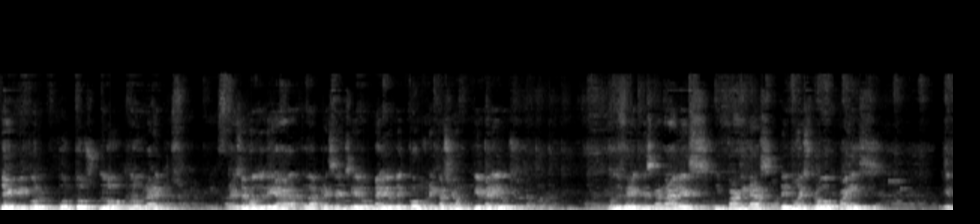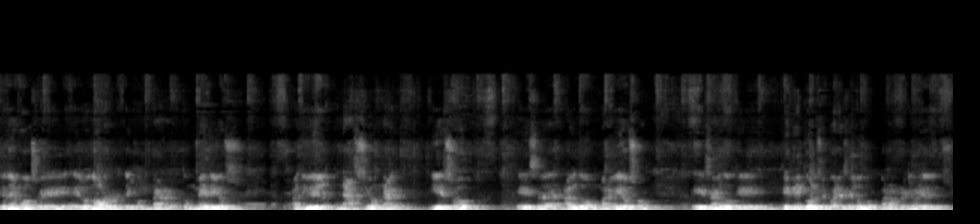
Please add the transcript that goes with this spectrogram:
de Cricol. Juntos lo lograremos. Agradecemos desde ya la presencia de los medios de comunicación. Bienvenidos. Los diferentes canales y páginas de nuestro país. Eh, tenemos eh, el honor de contar con medios a nivel nacional y eso es eh, algo maravilloso, es algo que, que Cricol se ese lujo para honra y gloria de Dios.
